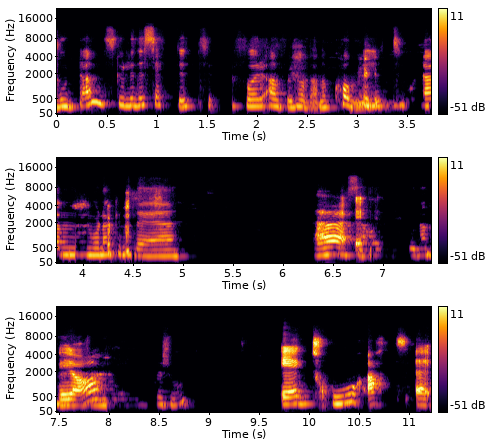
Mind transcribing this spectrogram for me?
Hvordan skulle det sett ut for Alfred Hovdan å komme ut? Hvordan, hvordan kunne det ja. Jeg tror at eh,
